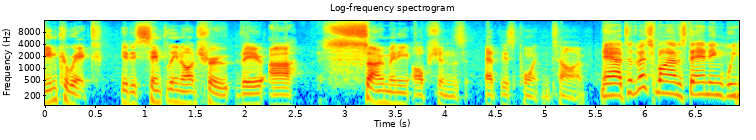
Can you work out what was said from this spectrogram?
incorrect. It is simply not true. There are so many options at this point in time. Now, to the best of my understanding, we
